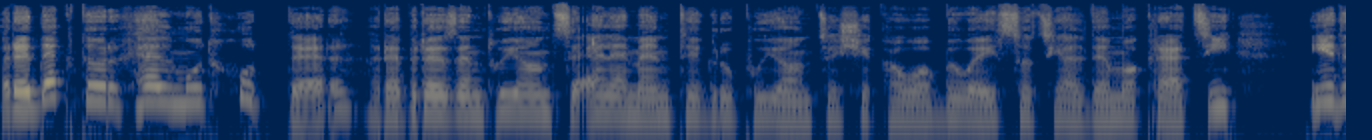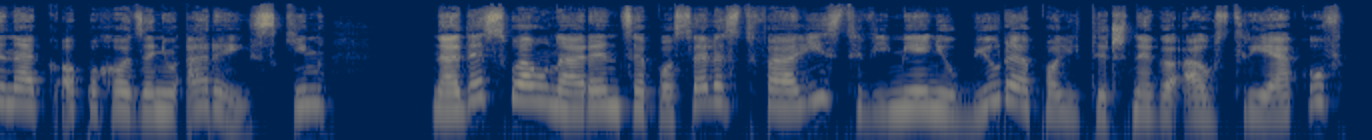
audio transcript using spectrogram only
redaktor Helmut Hutter, reprezentujący elementy grupujące się koło byłej socjaldemokracji, jednak o pochodzeniu aryjskim, nadesłał na ręce poselstwa list w imieniu Biura Politycznego Austriaków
